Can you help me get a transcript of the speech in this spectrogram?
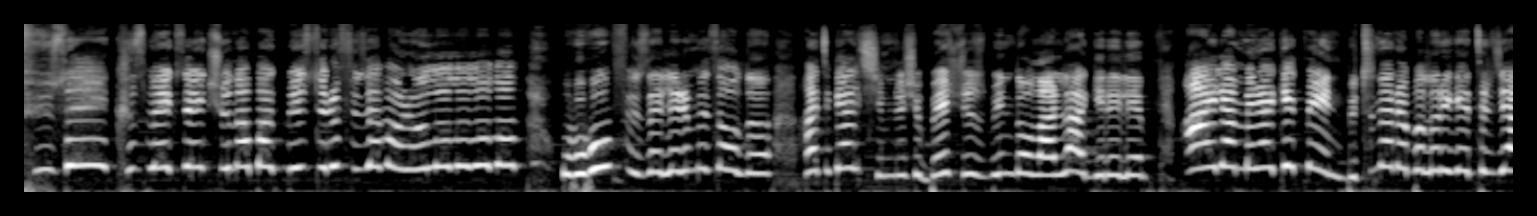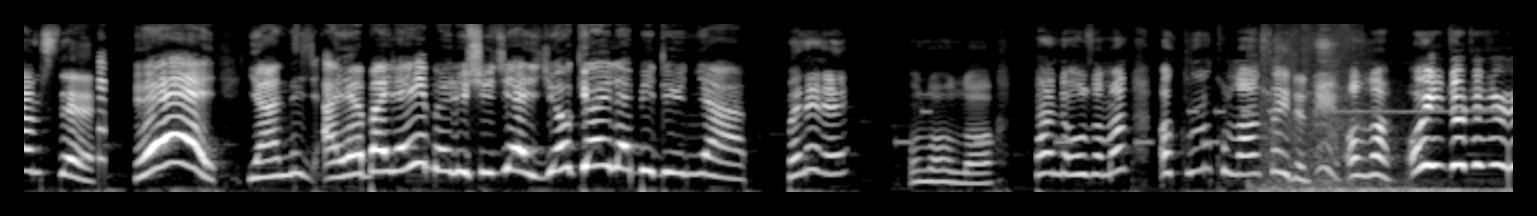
Füze. Kız Bekzek şuna bak bir sürü füze var. Ol ol, ol. Uhu füzelerimiz oldu. Hadi gel şimdi şu 500 bin dolarla girelim. Ailem merak etmeyin. Bütün arabaları getireceğim size. Hey! Yalnız arabaları bölüşeceğiz. Yok öyle bir dünya. Bana ne? Allah Allah. Sen de o zaman aklını kullansaydın. Allah. Ay dur dur dur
